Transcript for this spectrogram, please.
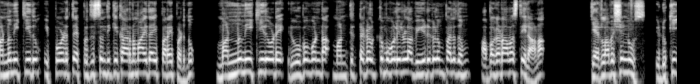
മണ്ണ് നീക്കിയതും ഇപ്പോഴത്തെ പ്രതിസന്ധിക്ക് കാരണമായതായി പറയപ്പെടുന്നു. മണ്ണ് നീക്കിയതോടെ രൂപം കൊണ്ട മൺതിട്ടകൾക്ക് മുകളിലുള്ള വീടുകളും പലതും അപകടാവസ്ഥയിലാണ്. Kerala vision news Idukki.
